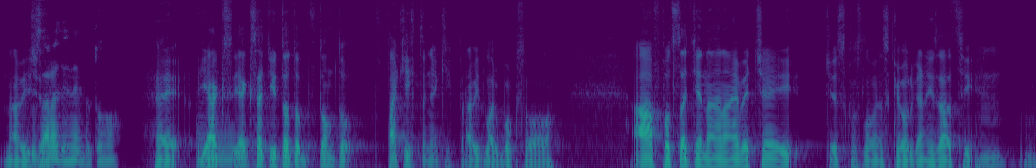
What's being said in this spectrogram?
Navyše. zaradené do toho. Hej, Hej, jak, jak sa ti toto v tomto, v takýchto nejakých pravidlách boxovalo? A v podstate na najväčšej československej organizácii Hm? v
